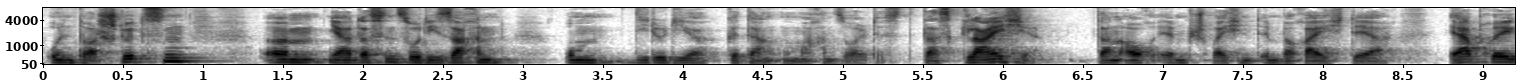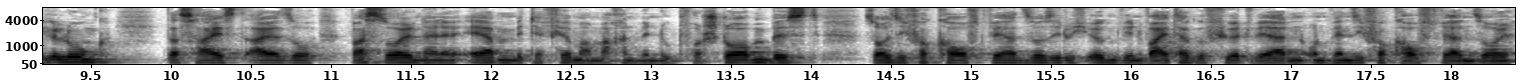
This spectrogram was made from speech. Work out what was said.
unterstützen ähm, ja, das sind so die Sachen, um die du dir Gedanken machen solltest. Das Gleiche dann auch entsprechend im Bereich der Erbregelung. Das heißt also, was sollen deine Erben mit der Firma machen, wenn du verstorben bist? Soll sie verkauft werden? Soll sie durch irgendwen weitergeführt werden? Und wenn sie verkauft werden soll,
